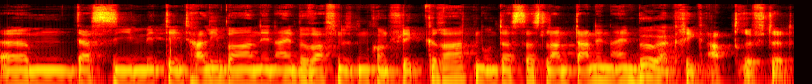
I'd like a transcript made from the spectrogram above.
ähm, dass sie mit den Taliban in einen bewaffneten Konflikt geraten und dass das Land dann in einen Bürgerkrieg abdriftet.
